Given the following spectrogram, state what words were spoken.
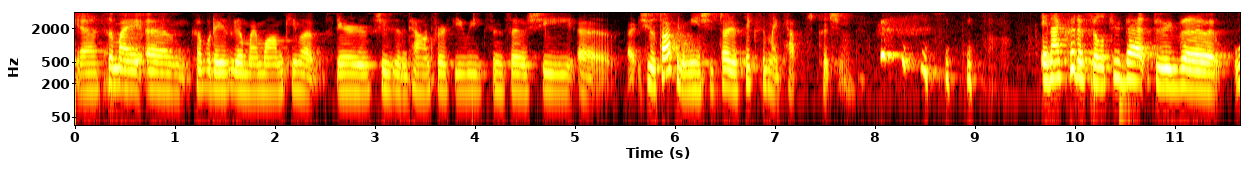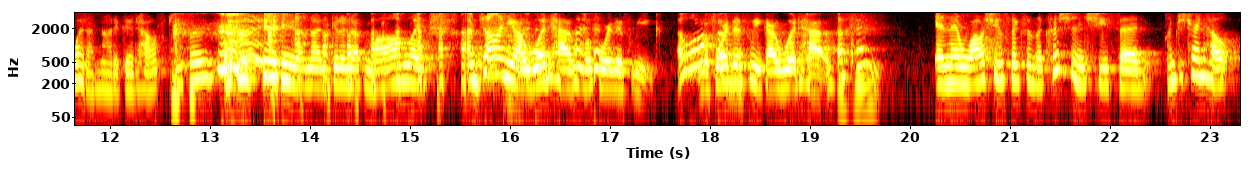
yeah. So my um, a couple days ago, my mom came upstairs. She's in town for a few weeks, and so she uh, she was talking to me, and she started fixing my couch cushions. and I could have filtered that through the what? I'm not a good housekeeper. you know, I'm not a good enough mom. Like I'm telling you, I would have before this week. Oh, awesome. Before this week, I would have. Okay. And then while she was fixing the cushions, she said, "I'm just trying to help."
